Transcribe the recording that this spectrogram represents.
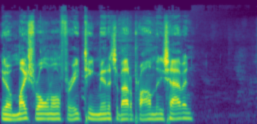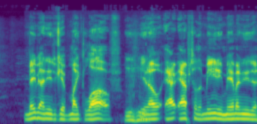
You know mike's rolling on for 18 minutes about a problem that he's having. Maybe i need to give mike love mm-hmm. you know a- after the meeting maybe i need to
